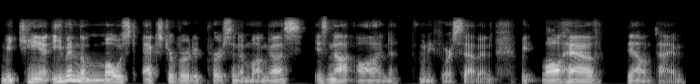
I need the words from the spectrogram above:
We can't, even the most extroverted person among us is not on 24 7. We all have downtime.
